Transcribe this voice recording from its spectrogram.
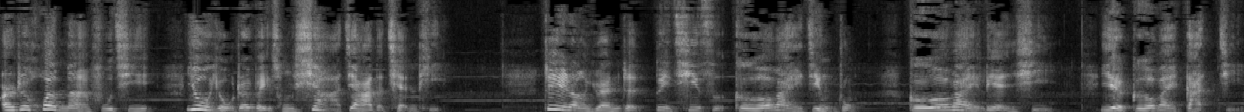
而这患难夫妻又有着委从下嫁的前提，这让元稹对妻子格外敬重，格外怜惜，也格外感激。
